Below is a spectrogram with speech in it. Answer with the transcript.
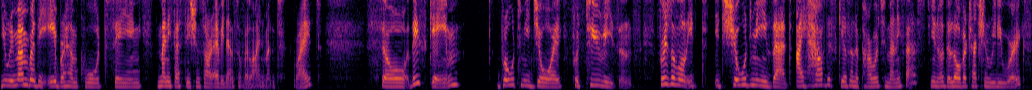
You remember the Abraham quote saying, manifestations are evidence of alignment, right? So this game brought me joy for two reasons. First of all, it it showed me that I have the skills and the power to manifest. You know, the law of attraction really works,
